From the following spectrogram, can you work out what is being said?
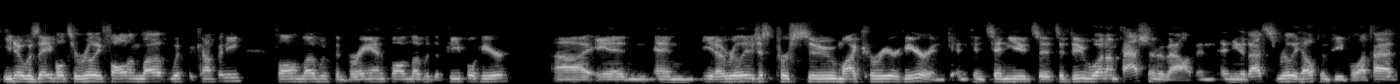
you know was able to really fall in love with the company, fall in love with the brand, fall in love with the people here, uh, and and you know really just pursue my career here and, and continue to to do what I'm passionate about, and and you know that's really helping people. I've had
